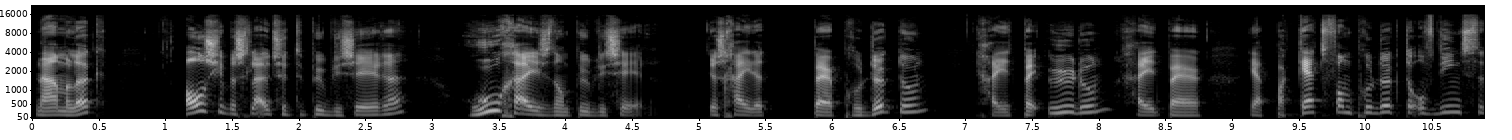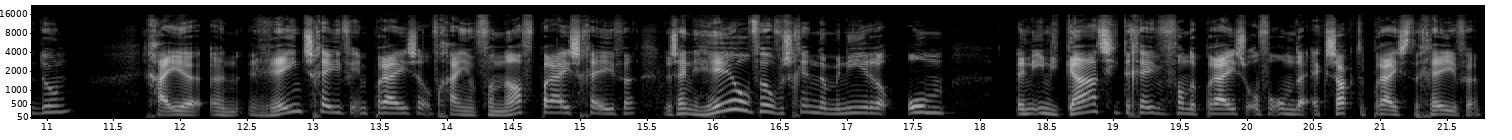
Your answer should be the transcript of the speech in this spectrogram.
Namelijk, als je besluit ze te publiceren, hoe ga je ze dan publiceren? Dus ga je het per product doen? Ga je het per uur doen? Ga je het per ja, pakket van producten of diensten doen? Ga je een range geven in prijzen of ga je een vanaf prijs geven? Er zijn heel veel verschillende manieren om een indicatie te geven van de prijs of om de exacte prijs te geven.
